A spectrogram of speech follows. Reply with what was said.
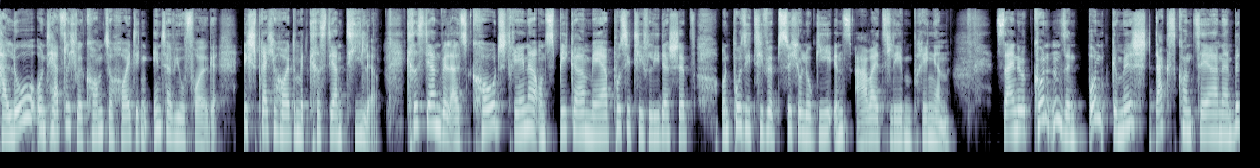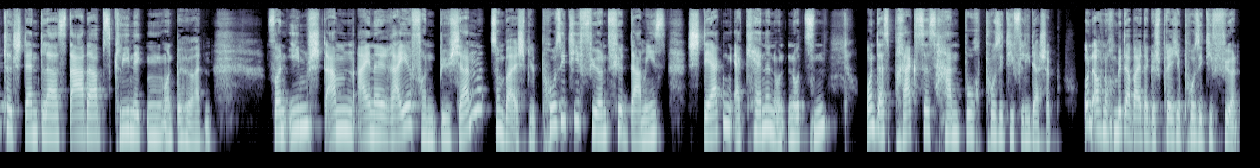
Hallo und herzlich willkommen zur heutigen Interviewfolge. Ich spreche heute mit Christian Thiele. Christian will als Coach, Trainer und Speaker mehr Positiv Leadership und positive Psychologie ins Arbeitsleben bringen. Seine Kunden sind bunt gemischt, DAX-Konzerne, Mittelständler, Startups, Kliniken und Behörden. Von ihm stammen eine Reihe von Büchern, zum Beispiel Positiv führen für Dummies, Stärken erkennen und nutzen und das Praxishandbuch Positiv Leadership und auch noch Mitarbeitergespräche positiv führen.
